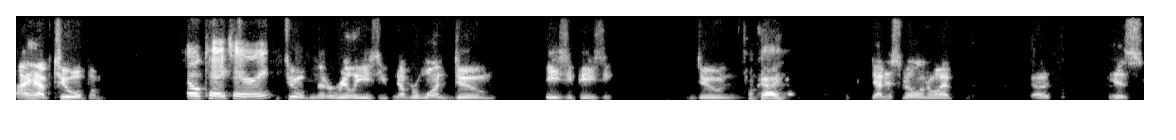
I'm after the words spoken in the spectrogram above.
I have two of them. Okay, Terry. Two, two of them that are really easy. Number one, Dune, easy peasy. Dune. Okay. Denis Villeneuve, uh, his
